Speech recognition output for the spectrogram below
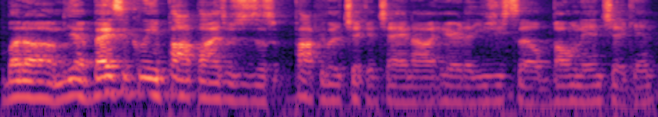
But um, yeah, basically Popeyes, which is a popular chicken chain out here, they usually sell bone-in chicken.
